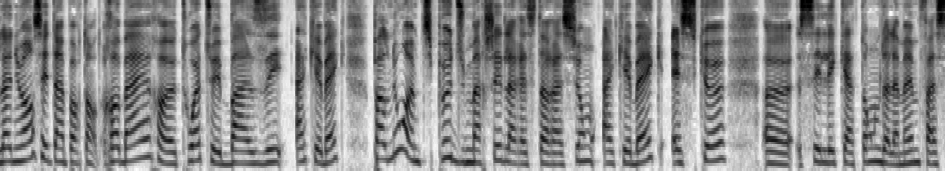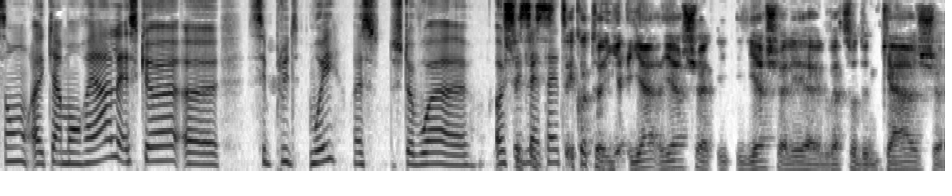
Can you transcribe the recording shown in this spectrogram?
la nuance est importante. Robert, euh, toi, tu es basé à Québec. Parle-nous un petit peu du marché de la restauration à Québec. Est-ce que euh, c'est l'hécatombe de la même façon euh, qu'à Montréal? Est-ce que c'est plus... Oui, je te vois hocher de la tête. Écoute, hier, hier, je suis allé à l'ouverture d'une cage.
